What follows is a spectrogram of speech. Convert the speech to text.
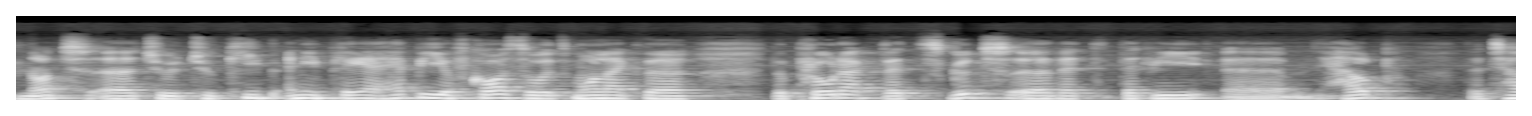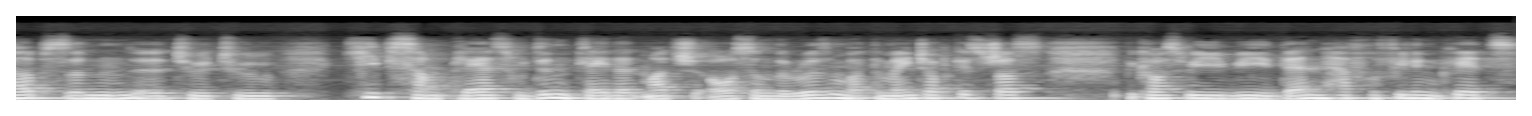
not uh, to to keep any player happy, of course. So it's more like the the product that's good uh, that that we um, help that helps them uh, to to keep some players who didn't play that much also in the rhythm. But the main topic is just because we, we then have the feeling okay, it's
